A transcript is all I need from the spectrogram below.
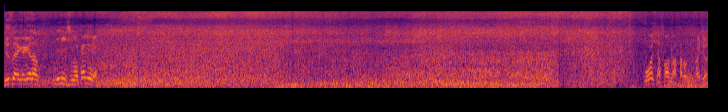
Не знаю, как я там выгляжу на камере. Вот сейчас волна хорошая пойдет.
